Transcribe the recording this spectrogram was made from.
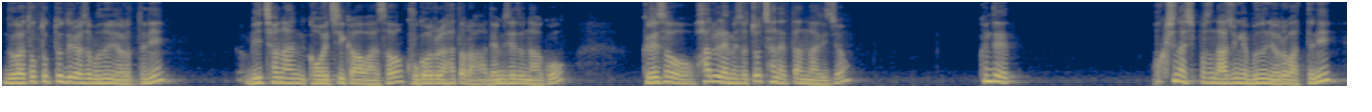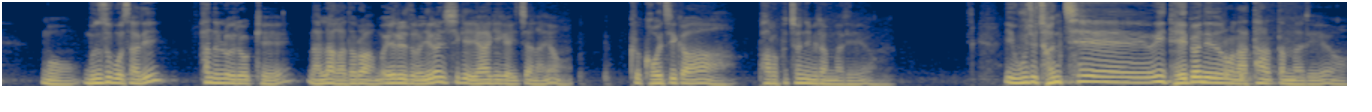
누가 똑똑 두드려서 문을 열었더니 미천한 거지가 와서 구걸을 하더라. 냄새도 나고. 그래서 화를 내면서 쫓아냈단 말이죠. 근데 혹시나 싶어서 나중에 문을 열어봤더니 뭐 문수보살이 하늘로 이렇게 날아가더라. 뭐 예를 들어 이런 식의 이야기가 있잖아요. 그 거지가 바로 부처님이란 말이에요. 이 우주 전체의 대변인으로 나타났단 말이에요.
